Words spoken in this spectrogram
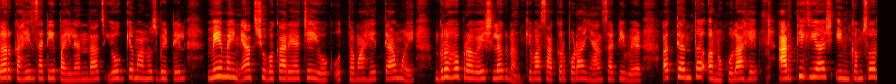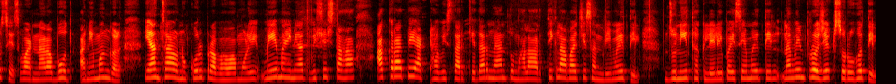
तर काहींसाठी पहिल्यांदाच योग्य माणूस भेटेल. मे महिन्यात शुभकार्याचे योग उत्तम आहेत त्यामुळे ग्रहप्रवेश लग्न किंवा साखरपुडा यांसाठी वेळ अत्यंत अनुकूल आहे. आर्थिक यश इन्कम सोर्सेस वाढणारा बुध आणि मंगळ यांचा अनुकूल प्रभावामुळे मे महिन्यात विशेषतः अकरा ते अठ्ठावीस तारखेदरम्यान तुम्हाला आर्थिक लाभाची संधी मिळतील. जुनी थकलेले पैसे मिळतील. नवीन प्रोजेक्ट सुरू होतील.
